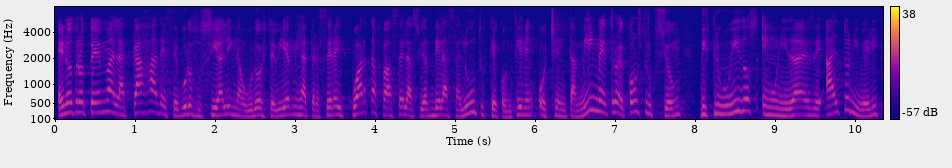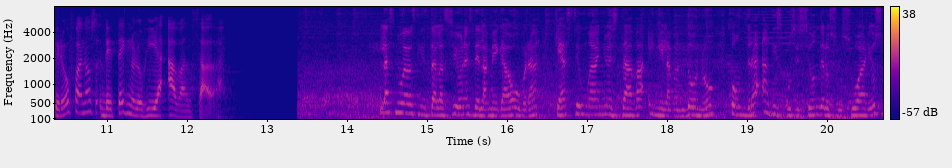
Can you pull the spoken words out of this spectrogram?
En otro tema, la Caja de Seguro Social inauguró este viernes la tercera y cuarta fase de la Ciudad de la Salud, que contienen 80 mil metros de construcción distribuidos en unidades de alto nivel y quirófanos de tecnología avanzada. Las nuevas instalaciones de la mega obra, que hace un año estaba en el abandono, pondrá a disposición de los usuarios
